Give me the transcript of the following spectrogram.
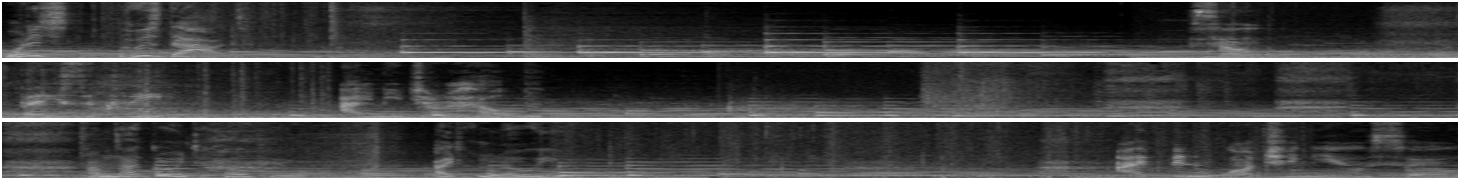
What is. Who's that? So, basically, I need your help. I'm not going to help you. I don't know you. I've been watching you, so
